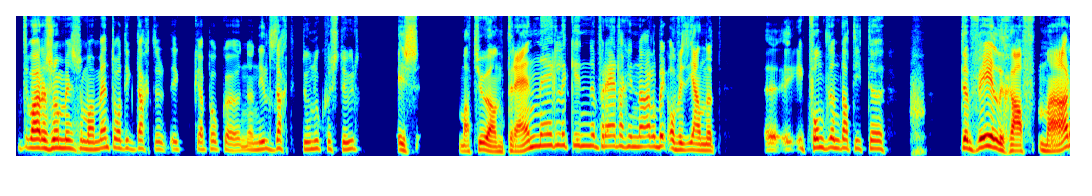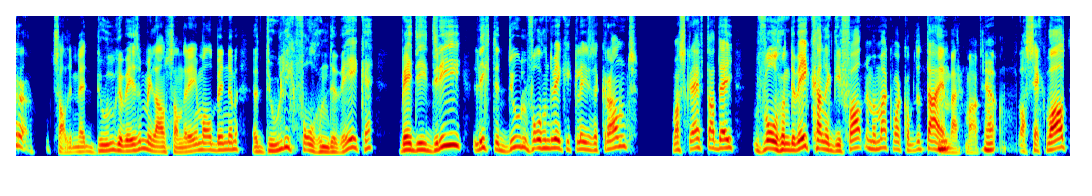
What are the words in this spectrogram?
het waren zo'n momenten, want ik dacht, eh, ik heb ook, eh, een Niels dacht ik toen ook gestuurd, is Mathieu aan het trainen eigenlijk in de vrijdag in Narelbeek? Of is hij aan het... eh, ik vond dan dat hij te, te veel gaf, maar het zal met doel geweest zijn, Milan Sanremo al binnen. Het doel ligt volgende week. Hè. Bij die drie ligt het doel volgende week. Ik lees de krant. Wat schrijft dat hij? Volgende week ga ik die fout niet meer maken wat ik op de Taaienberg maak. Ja. Wat zegt Wout?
